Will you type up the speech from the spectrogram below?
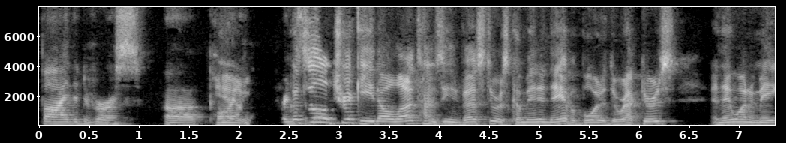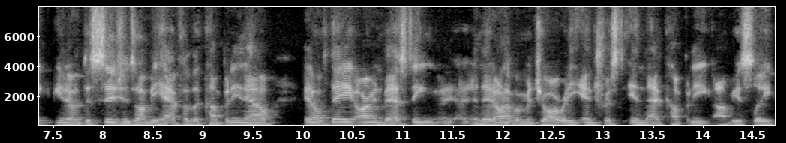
by the diverse uh, party. Yeah. It's a little tricky. You know, a lot of times the investors come in and they have a board of directors and they want to make, you know, decisions on behalf of the company. Now, you know, if they are investing and they don't have a majority interest in that company, obviously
